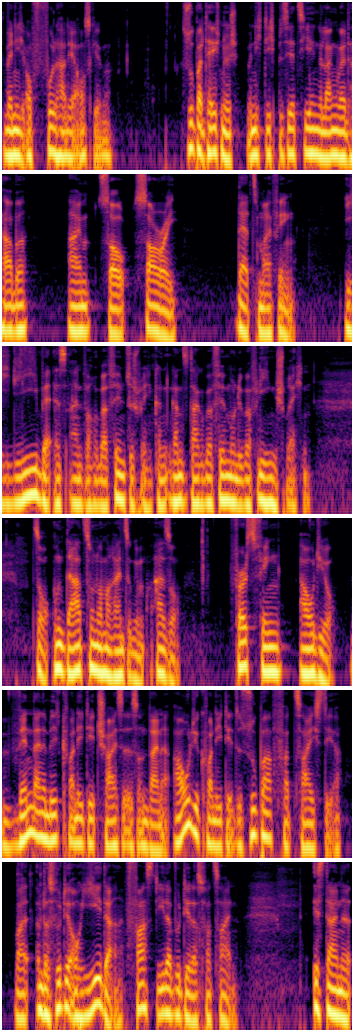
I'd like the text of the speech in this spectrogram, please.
wenn ich auf Full HD ausgebe. Super technisch. Wenn ich dich bis jetzt hierhin gelangweilt habe, I'm so sorry. That's my thing. Ich liebe es einfach über Film zu sprechen. Ich könnte den ganzen Tag über Filme und über Fliegen sprechen. So, um dazu nochmal reinzugehen. Also, first thing, Audio. Wenn deine Bildqualität scheiße ist und deine Audioqualität ist super, verzeih's dir. Weil, und das wird dir auch jeder, fast jeder wird dir das verzeihen. Ist deine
